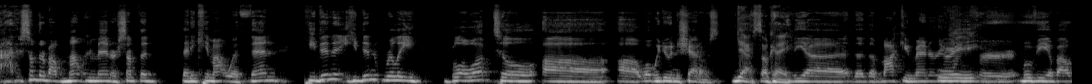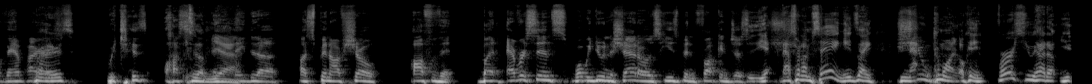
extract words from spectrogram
Ah, there's something about Mountain Men or something that he came out with. Then he didn't he didn't really blow up till uh uh what we do in the shadows. Yes. Okay. The uh the, the mockumentary Right. for movie about vampires, Vampires. which is awesome. Yeah. And they did a, a spin-off show off of it. But ever since what we do in the shadows, he's been fucking just Yeah, that's what I'm saying. He's like, now- come on. Okay, first you had a, you,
